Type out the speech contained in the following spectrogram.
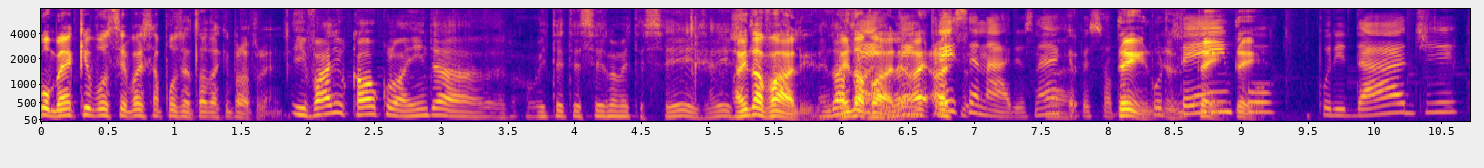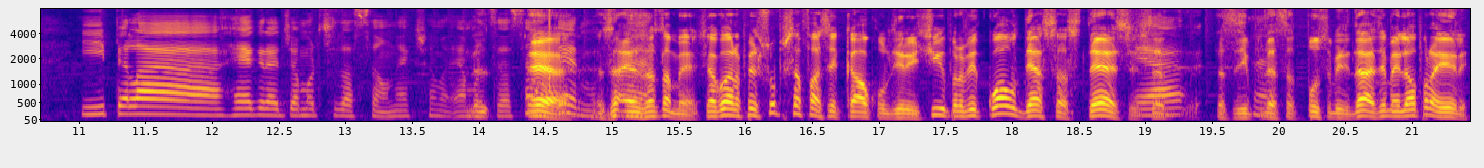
como é que você vai se aposentar daqui para frente. E vale o cálculo ainda 86, 96, é isso? Ainda vale, ainda, ainda vale. Tem A- três a- cenários, né? É. Que a pessoa Tem, por tem, tempo, tem. por idade e pela regra de amortização, né? Que chama é amortização o É, termo? exa- É. exatamente. Agora, a pessoa precisa fazer cálculo direitinho para ver qual dessas teses, É dessas, dessas possibilidades, é melhor para ele.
